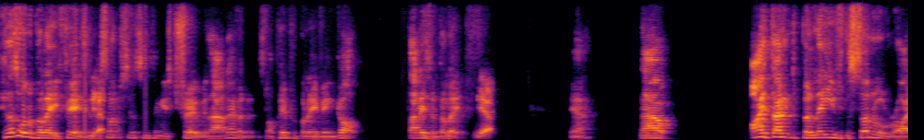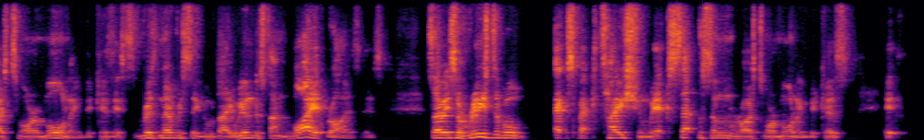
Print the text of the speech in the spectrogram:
Because that's all a belief is, an yeah. assumption something is true without evidence. Like people believe in God, that is a belief. Yeah. Yeah. Now, I don't believe the sun will rise tomorrow morning because it's risen every single day. We understand why it rises. So it's a reasonable expectation. We accept the sun will rise tomorrow morning because it,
